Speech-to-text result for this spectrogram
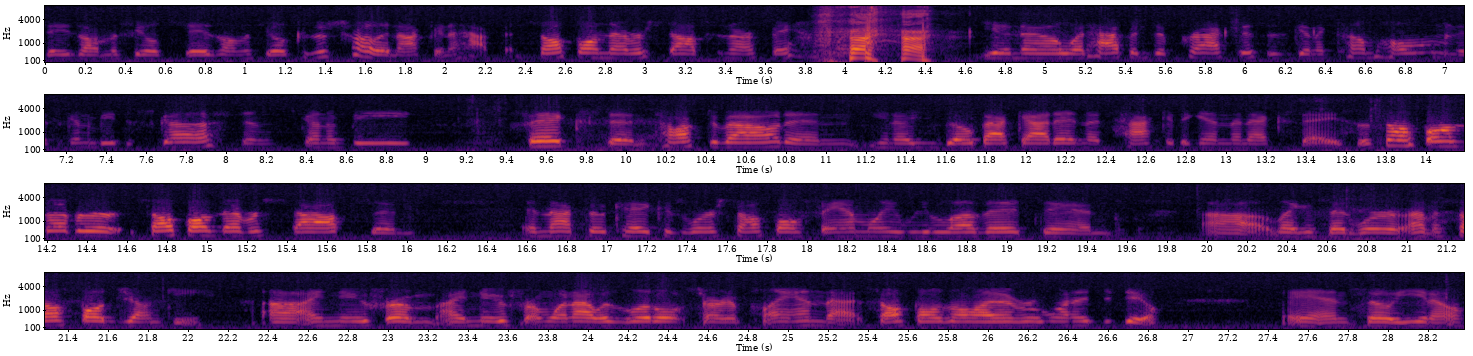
stays on the field stays on the field because it's probably not going to happen. Softball never stops in our family. you know, what happens at practice is going to come home and it's going to be discussed and it's going to be fixed and talked about, and you know you go back at it and attack it again the next day. So softball never softball never stops, and and that's okay because we're a softball family. We love it, and uh, like I said, we're I'm a softball junkie. Uh, I knew from I knew from when I was little and started playing that softball is all I ever wanted to do. And so, you know,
